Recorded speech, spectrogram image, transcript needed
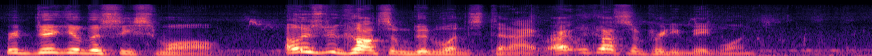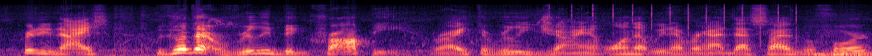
Ridiculously small. At least we caught some good ones tonight, right? We caught some pretty big ones. Pretty nice. We caught that really big crappie, right? The really giant one that we never had that size before.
